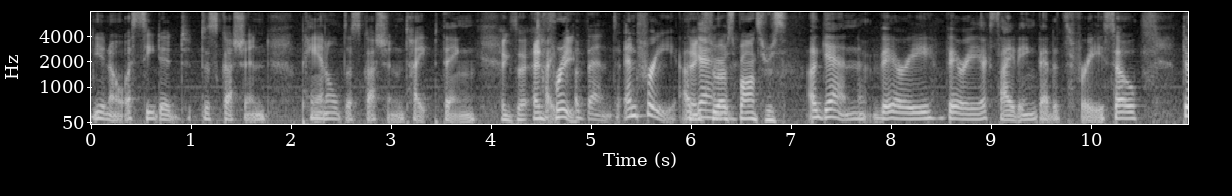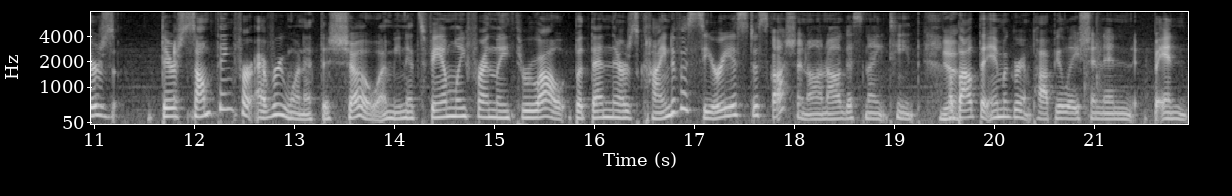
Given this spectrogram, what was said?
you know, a seated discussion, panel discussion type thing. Exactly, and free. event and free. Thanks Again, to our sponsors. again very very exciting that it's free so there's there's something for everyone at this show i mean it's family friendly throughout but then there's kind of a serious discussion on august 19th Yeah. about the immigrant population and and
